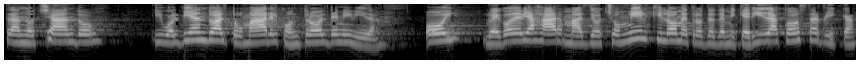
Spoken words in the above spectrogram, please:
trasnochando, y volviendo al tomar el control de mi vida. Hoy, luego de viajar más de 8 mil kilómetros desde mi querida Costa Rica,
